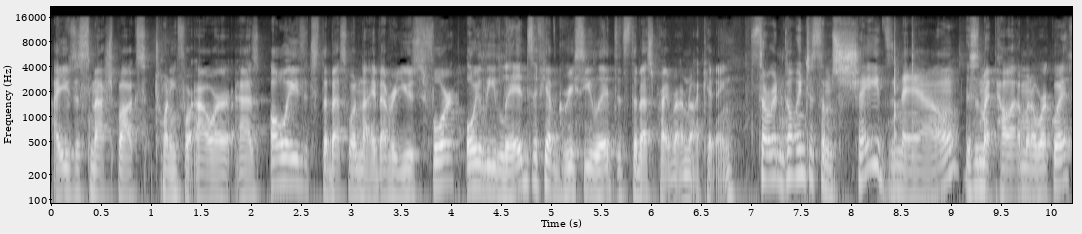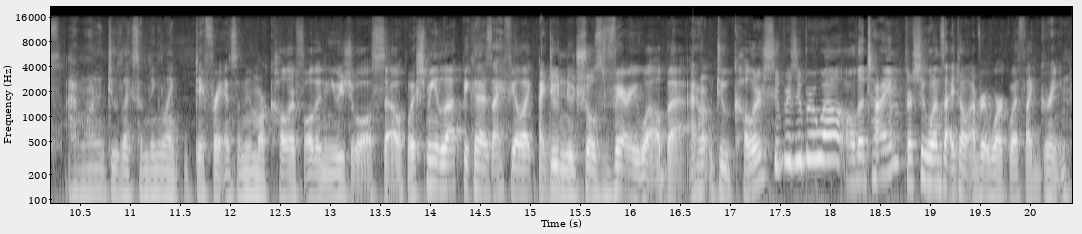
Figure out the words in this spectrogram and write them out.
I use a Smashbox 24 hour. As always, it's the best one that I've ever used for oily lids. If you have greasy lids, it's the best primer. I'm not kidding. So we're gonna go into some shades now. This is my palette I'm gonna work with. I wanna do like something like different and something more colorful than usual. So wish me luck because I feel like I do neutrals very well, but I don't do colors super, super well all the time. Especially ones I don't ever work with, like green.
